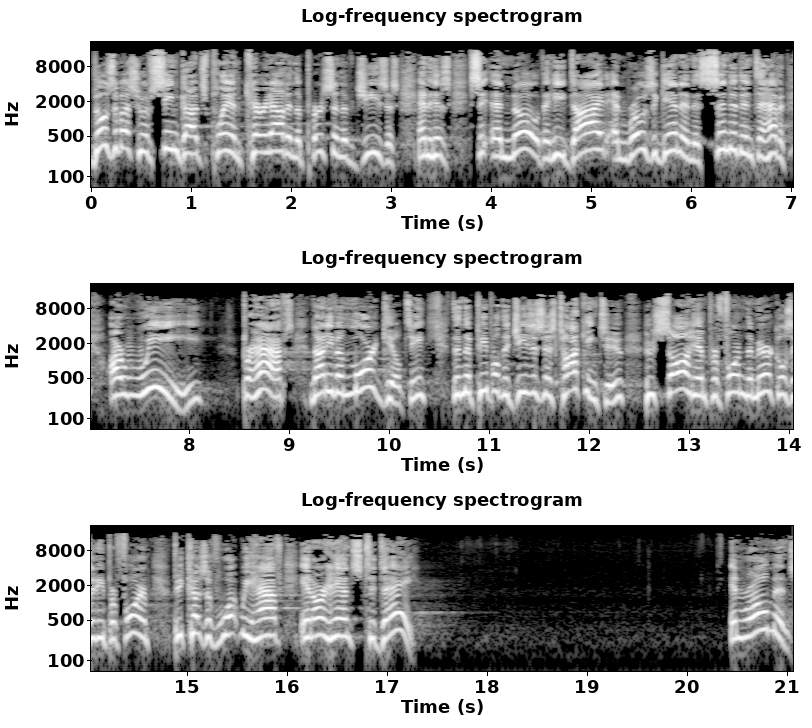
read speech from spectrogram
Those of us who have seen God's plan carried out in the person of Jesus and his, and know that he died and rose again and ascended into heaven, are we perhaps not even more guilty than the people that Jesus is talking to who saw him perform the miracles that he performed because of what we have in our hands today. In Romans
